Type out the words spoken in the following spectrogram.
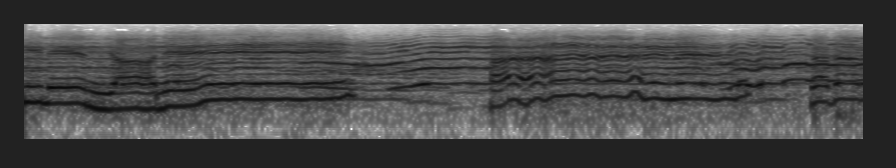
அகிலேன் யானே. சதர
